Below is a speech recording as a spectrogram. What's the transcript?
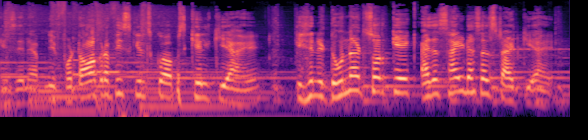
किसी ने अपनी फोटोग्राफी स्किल्स को अपस्किल किया है, किसी ने डोनट्स और cake as a side hustle start किया है।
